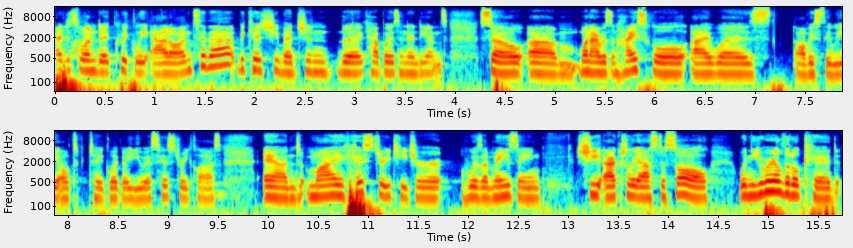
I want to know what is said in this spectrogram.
I just wanted to quickly add on to that because she mentioned the Cowboys and Indians. So um, when I was in high school, I was obviously we all take like a U.S. history class, and my history teacher, who was amazing, she actually asked us all, when you were a little kid,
